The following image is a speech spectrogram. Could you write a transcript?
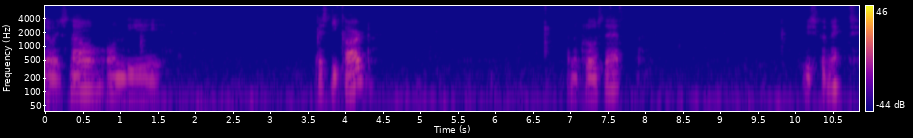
so it's now on the SD card. I'm gonna close that. Disconnect.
